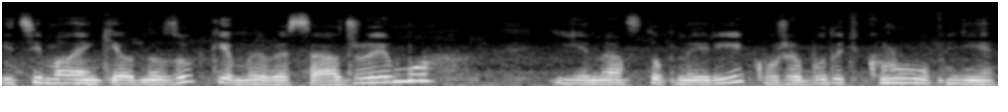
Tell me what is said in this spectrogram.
І ці маленькі однозубки ми висаджуємо. І наступний рік вже будуть крупні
